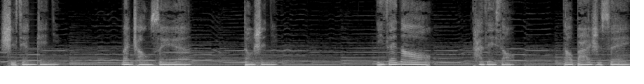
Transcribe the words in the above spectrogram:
时间给你，漫长岁月都是你。你在闹，他在笑，到八十岁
